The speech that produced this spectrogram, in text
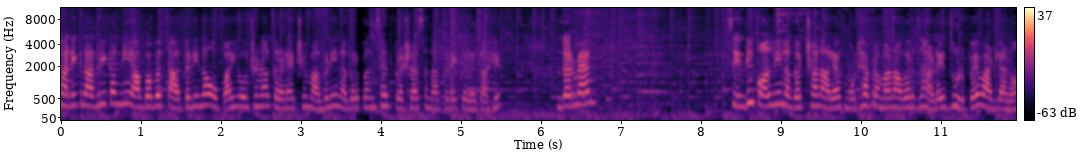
स्थानिक नागरिकांनी याबाबत तातडीनं उपाययोजना करण्याची मागणी नगरपंचायत प्रशासनाकडे करत आहे. दरम्यान सिंधी कॉलनी लगतच्या नाल्यात मोठ्या प्रमाणावर झाडे झुडपे वाढल्यानं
